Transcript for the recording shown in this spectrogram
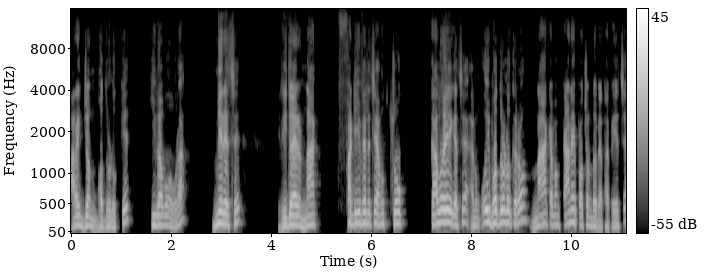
আরেকজন ভদ্রলোককে কীভাবে ওরা মেরেছে, হৃদয়ের নাক ফাটিয়ে ফেলেছে এবং চোখ কালো হয়ে গেছে এবং ওই ভদ্রলোকেরও নাক এবং কানে প্রচণ্ড ব্যথা পেয়েছে।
